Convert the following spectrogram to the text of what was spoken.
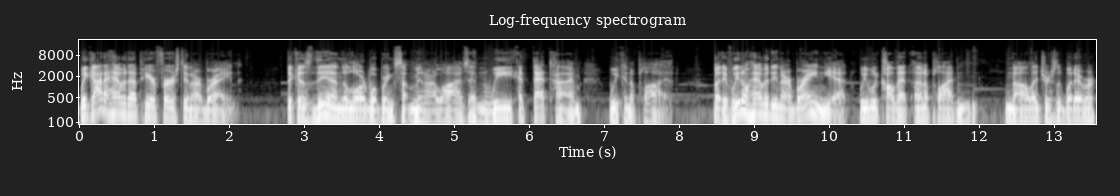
We got to have it up here first in our brain because then the Lord will bring something in our lives and we, at that time, we can apply it. But if we don't have it in our brain yet, we would call that unapplied knowledge or whatever.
